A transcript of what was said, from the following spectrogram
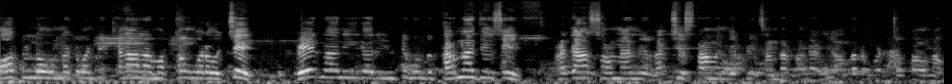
వార్డుల్లో ఉన్నటువంటి జనాల మొత్తం కూడా వచ్చి పేర్నాని గారి ఇంటి ముందు ధర్నా చేసి ప్రజాస్వామ్యాన్ని రక్షిస్తామని చెప్పి సందర్భంగా సందర్భంగా మేమందరం కూడా చెప్తా ఉన్నాం.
